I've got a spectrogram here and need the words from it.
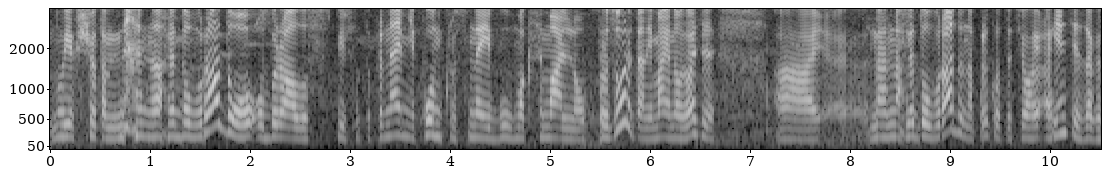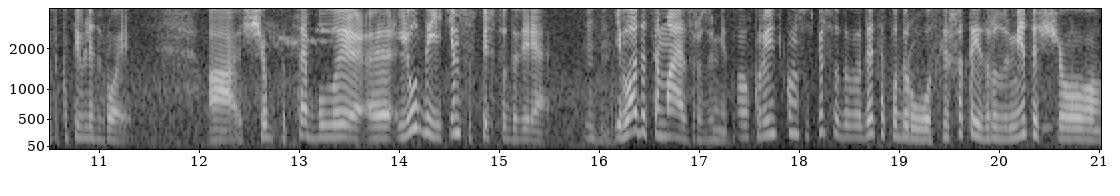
ну, якщо там наглядову раду обирало суспільство, то принаймні конкурс в неї був максимально прозорий. Та я маю на увазі на наглядову раду, наприклад, у цього агенції за закупівлі зброї. А, щоб це були е, люди, яким суспільство довіряє. І влада це має зрозуміти. А Українському суспільству доведеться подорослішати і зрозуміти, що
